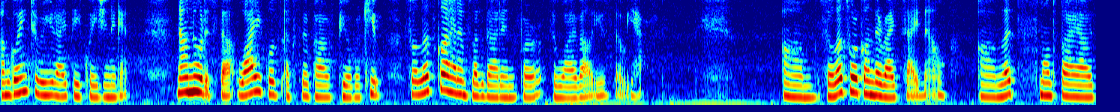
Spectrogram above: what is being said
I'm going to rewrite the equation again. Now notice that y equals x to the power of p over q. So let's go ahead and plug that in for the y values that we have. Um, so let's work on the right side now. Um, let's multiply out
